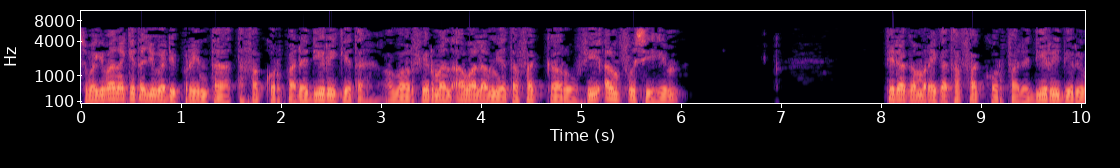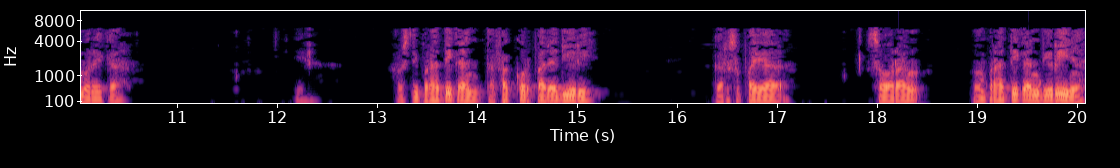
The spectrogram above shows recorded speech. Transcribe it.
Sebagaimana kita juga diperintah tafakkur pada diri kita. Allah firman awalam yatafakkaru fi anfusihim. Tidakkah mereka tafakkur pada diri-diri mereka? Harus diperhatikan tafakkur pada diri. Agar supaya seorang memperhatikan dirinya.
